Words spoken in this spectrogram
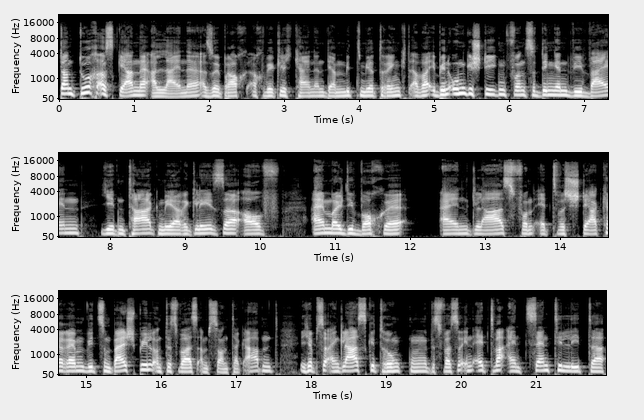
dann durchaus gerne alleine. Also ich brauche auch wirklich keinen, der mit mir trinkt, aber ich bin umgestiegen von so Dingen wie Wein, jeden Tag mehrere Gläser auf einmal die Woche ein Glas von etwas Stärkerem, wie zum Beispiel, und das war es am Sonntagabend, ich habe so ein Glas getrunken, das war so in etwa ein Zentiliter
